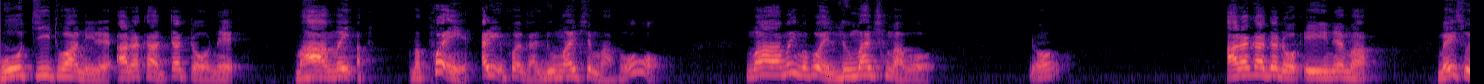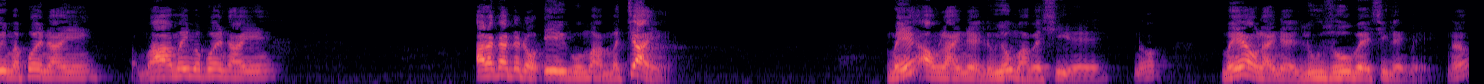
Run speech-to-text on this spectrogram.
ကိုးကြီးထွားနေတဲ့အာရခတက်တော်နဲ့မဟာမိတ် မဖွဲ့ရင်အဲ့ဒီအဖွဲ့ကလူမိုက်ဖြစ်မှာပေါ့မာမိတ်မဖွဲ့ရင်လူမိုက်ဖြစ်မှာပေါ့နော်အာရကတက်တော်အေနဲ့မှမိတ်ဆွေမဖွဲ့နိုင်ရင်မာမိတ်မဖွဲ့နိုင်ရင်အာရကတက်တော်အေကိုမှမကြရင်မဲအွန်လိုင်းနဲ့လူယုံမှာပဲရှိတယ်နော်မဲအွန်လိုင်းနဲ့လူဆိုးပဲရှိလိမ့်မယ်နော်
